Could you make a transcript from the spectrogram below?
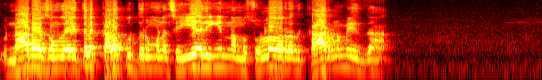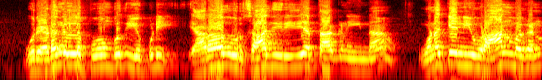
நாடார் சமுதாயத்தில் கலப்பு திருமணம் செய்யாதீங்கன்னு நம்ம சொல்ல வர்றதுக்கு காரணமே இதுதான். ஒரு இடங்கள்ல போகும்போது எப்படி யாராவது ஒரு சாதி ரீதியாக தாக்குனீங்கன்னா உனக்கே நீ ஒரு ஆண்மகன்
